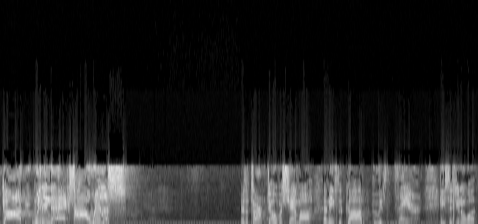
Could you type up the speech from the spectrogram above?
God went into exile with us." There's a term, Jehovah Shammah. That means the God who is there. He says, you know what?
